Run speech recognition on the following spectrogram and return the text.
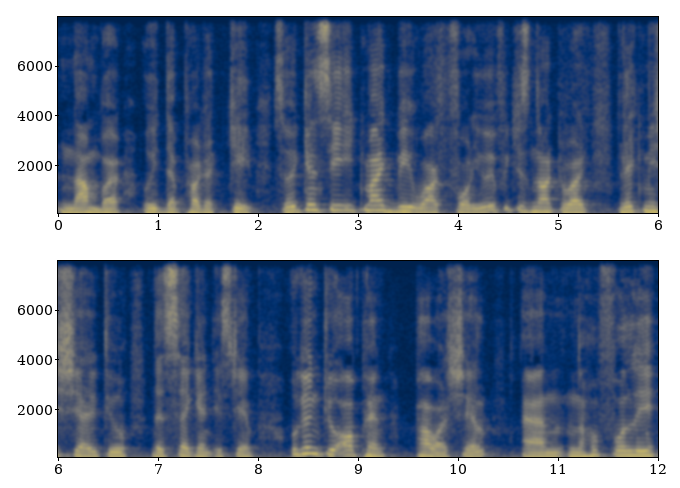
number with the product key. So you can see it might be work for you. If it is not work let me share with you the second step. We're going to open PowerShell and hopefully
